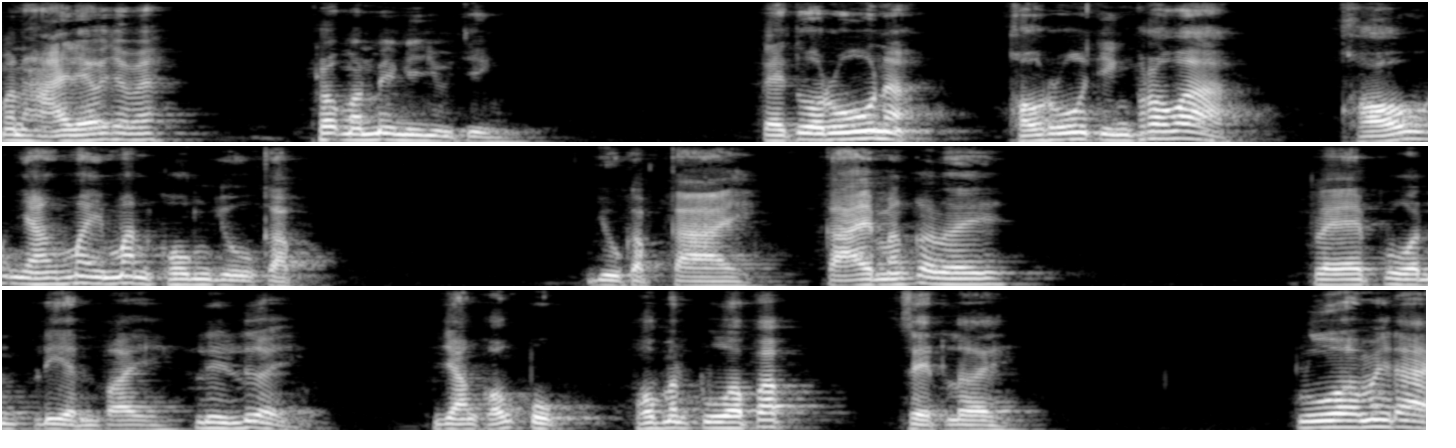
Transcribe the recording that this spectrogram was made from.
มันหายแล้วใช่ไหมเพราะมันไม่มีอยู่จริง แต่ตัวรู้น่ะ เขารู้จริง เพราะว่าเขายังไม่มั่นคงอยู่กับ อยู่กับกาย กายมันก็เลย แปรปรวนเปลี่ยนไปเรื่อยๆอย่างของปุกพอมันกลัวปั๊บเสร็จเลย กลัวไม่ได้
